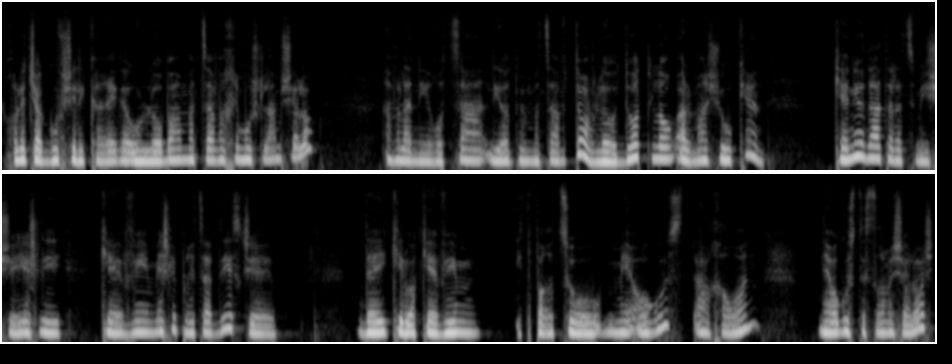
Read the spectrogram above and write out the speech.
יכול להיות שהגוף שלי כרגע הוא לא במצב הכי מושלם שלו, אבל אני רוצה להיות במצב טוב, להודות לו על מה שהוא כן. כי אני יודעת על עצמי שיש לי כאבים, יש לי פריצת דיסק שדי כאילו הכאבים התפרצו מאוגוסט האחרון, מאוגוסט 23,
